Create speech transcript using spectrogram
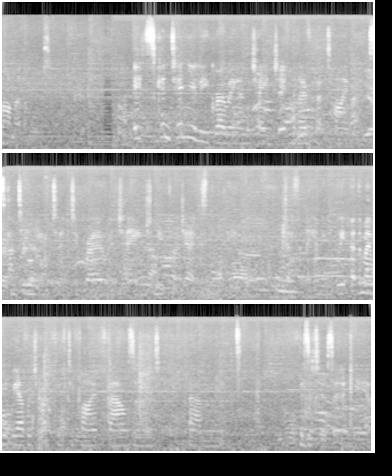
farm animals. It's continually growing and changing, and over that time it's continued to, to grow and change. New projects, more people, definitely. I mean, we, at the moment we average about 55,000 um, visitors a year.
